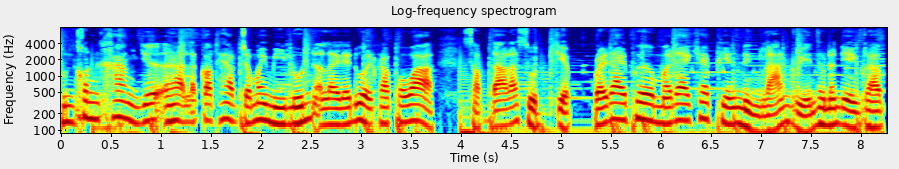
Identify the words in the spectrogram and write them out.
ทุนค่อนข้างเยอะฮะแล้วก็แทบจะไม่มีลุ้นอะไรเลยด้วยครับ เพราะว่าสัปดาห์ล่าสุดเก็บรายได้เพิ่มมาได้แค่เพียง 1 ล้านเหรียญเท่านั้นเองครับ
